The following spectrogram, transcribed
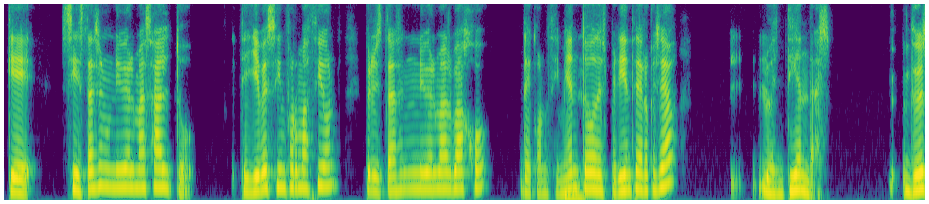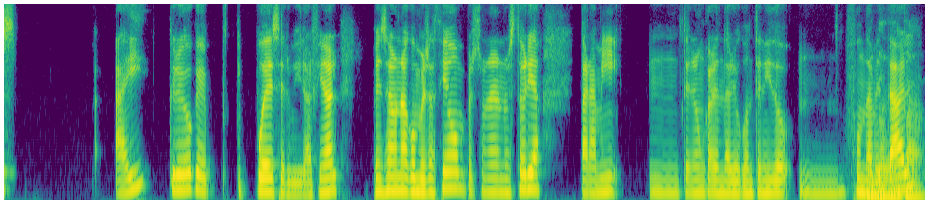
que si estás en un nivel más alto, te lleves información, pero si estás en un nivel más bajo de conocimiento, de experiencia, de lo que sea, lo entiendas. Entonces, ahí creo que, puede servir. Al final, pensar en una conversación, personal en una historia, para mí, mm, tener un calendario de contenido mm, fundamental.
